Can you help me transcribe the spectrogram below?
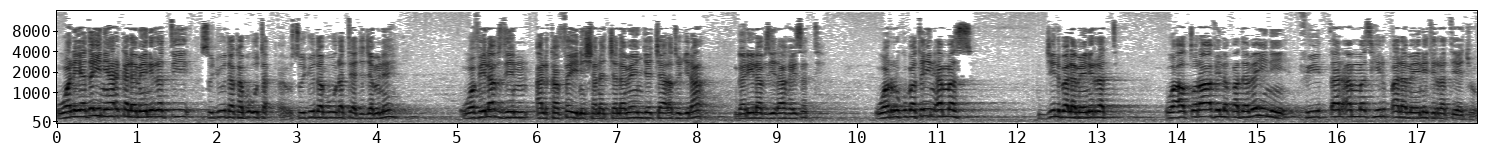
واليدين هرك لمين الرتي سجود كبؤت سجود بورت أججمنه. وفي لفظ الكفين شنت لمين جتشارة جرا غري لفظ الآخيست والركبتين أمس جلب لمين الرت وأطراف القدمين في التان أمس هرب لمين الرت يجو.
